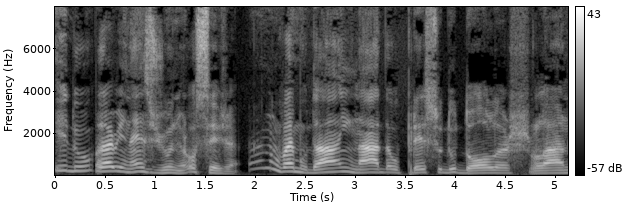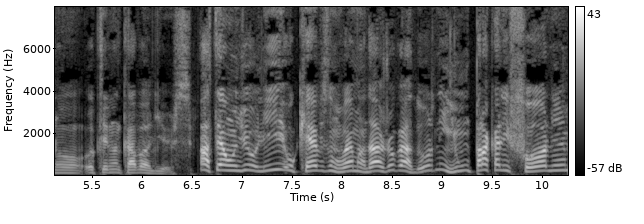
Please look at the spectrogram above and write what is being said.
e do Larry Nance Jr. Ou seja, seja, não vai mudar em nada o preço do dólar lá no Cleveland Cavaliers. Até onde eu li, o Cavs não vai mandar jogador nenhum para Califórnia,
